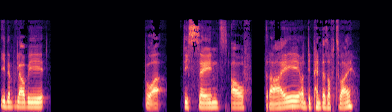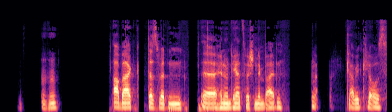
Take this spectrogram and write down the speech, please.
ihnen glaube ich, boah, die Saints auf 3 und die Panthers auf 2. Mhm. Aber das wird ein äh, Hin und Her zwischen den beiden. Ja. Glaube ich, close.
